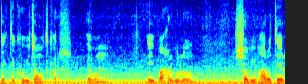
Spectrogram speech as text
দেখতে খুবই চমৎকার। এবং এই পাহাড়গুলো সবই ভারতের।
